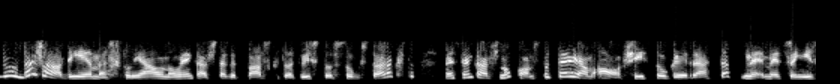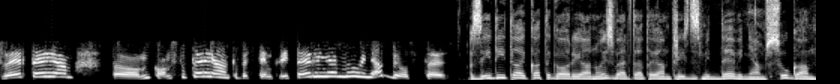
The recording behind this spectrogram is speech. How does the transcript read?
nu, dažādi iemesli, jā, un nu, vienkārši tagad pārskatot visu to sugu sarakstu, mēs vienkārši, nu, konstatējām, ā, šī suga ir reta, ne, mēs viņu izvērtējām, um, konstatējām, ka pēc tiem kritērijiem, nu, viņi atbilst. Zīdītāju kategorijā no izvērtētajām 39 sugām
